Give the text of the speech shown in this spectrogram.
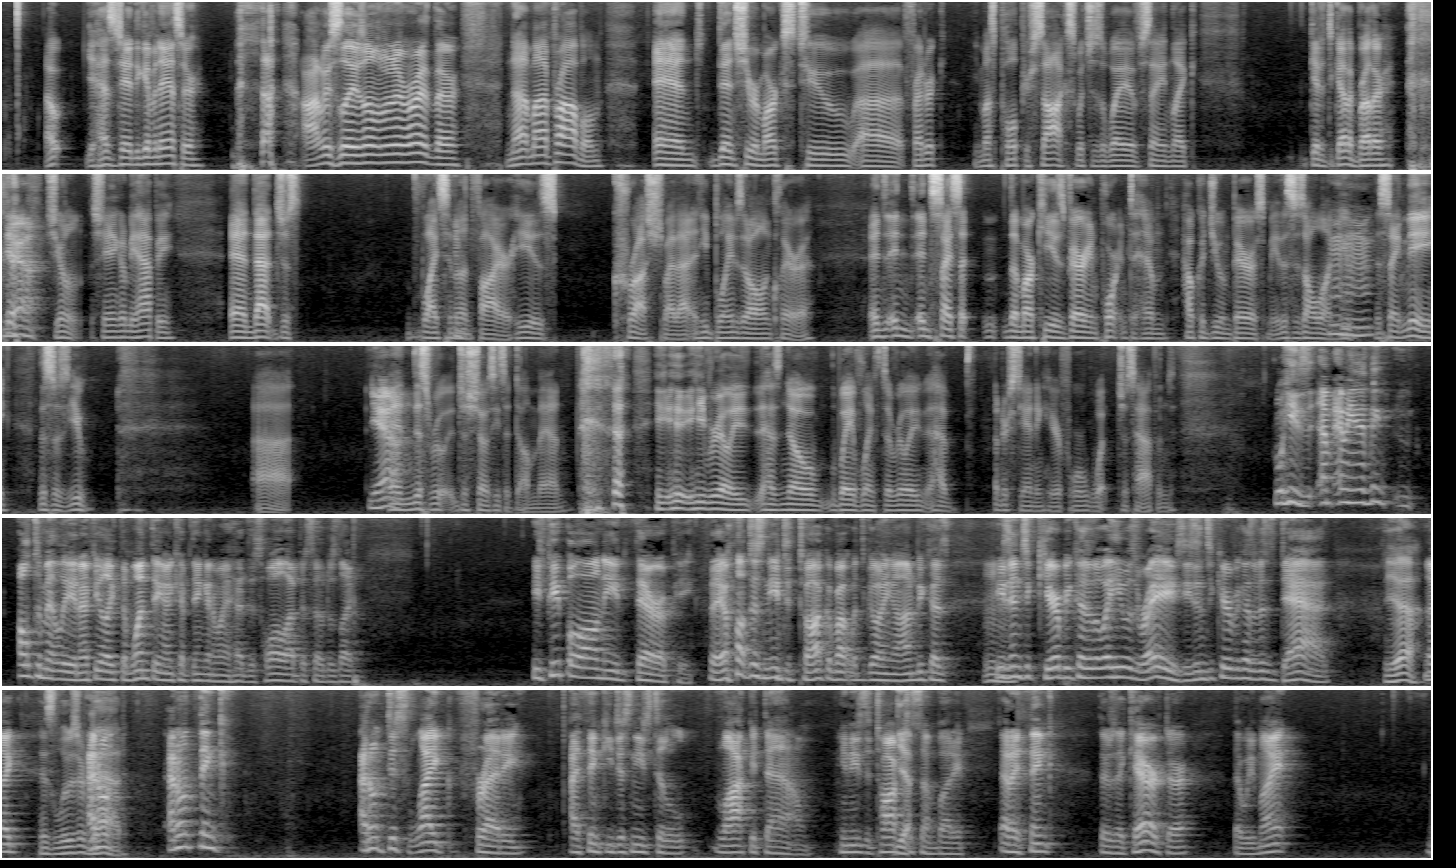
"Oh, you hesitated to give an answer. Obviously, something right there. Not my problem." And then she remarks to uh, Frederick, "You must pull up your socks," which is a way of saying like, "Get it together, brother." Yeah. she don't, she ain't gonna be happy, and that just lights him on fire. He is crushed by that, and he blames it all on Clara, and, and, and cites that the Marquis is very important to him. How could you embarrass me? This is all on Mm-hmm. you. This ain't me. This is you. Uh, Yeah. And this really just shows he's a dumb man. he, he he really has no wavelength to really have understanding here for what just happened. well, he's. I mean, I think ultimately, and I feel like the one thing I kept thinking in my head this whole episode was like, these people all need therapy. They all just need to talk about what's going on because mm-hmm. he's insecure because of the way he was raised. He's insecure because of his dad. Yeah, Like, his loser I don't. dad. I don't think. I don't dislike Freddie. I think he just needs to lock it down. He needs to talk Yeah. to somebody, and I think there's a character that we might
